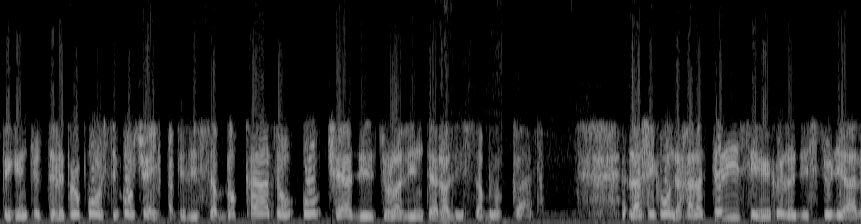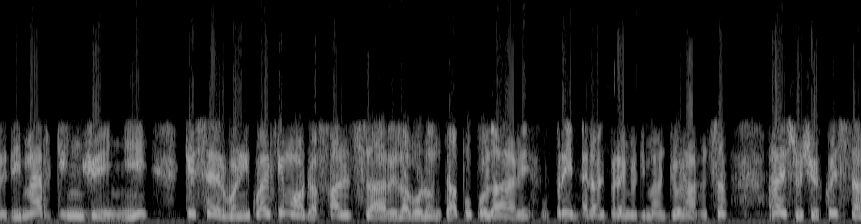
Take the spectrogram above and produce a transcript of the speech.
perché in tutte le proposte o c'è il capilista bloccato o c'è addirittura l'intera lista bloccata. La seconda caratteristica è quella di studiare dei marchi ingegni che servono in qualche modo a falsare la volontà popolare. Prima era il premio di maggioranza, adesso c'è questa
